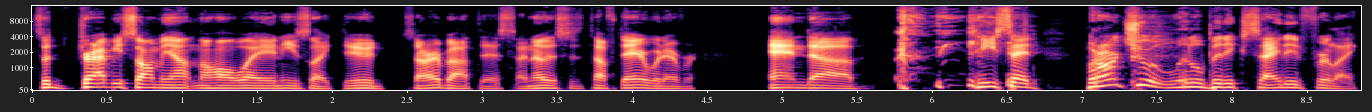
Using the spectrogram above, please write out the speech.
So Drabby saw me out in the hallway, and he's like, "Dude, sorry about this. I know this is a tough day or whatever." And uh, and he said, "But aren't you a little bit excited for like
